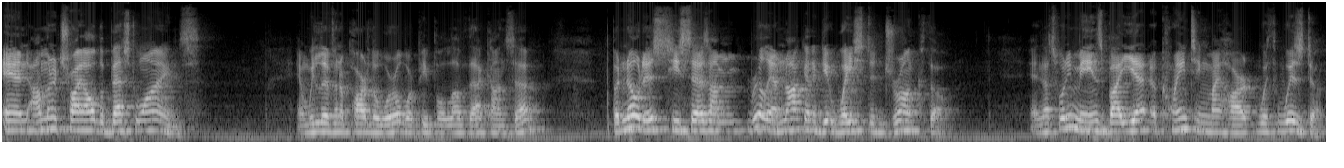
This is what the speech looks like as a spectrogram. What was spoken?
and I'm going to try all the best wines. And we live in a part of the world where people love that concept. But notice he says, I'm really, I'm not going to get wasted drunk though. And that's what he means by yet acquainting my heart with wisdom.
